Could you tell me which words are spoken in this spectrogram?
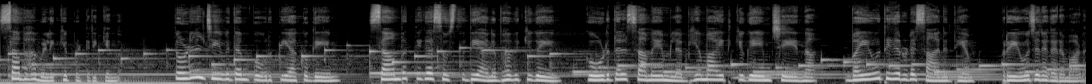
സഭ വിളിക്കപ്പെട്ടിരിക്കുന്നു. തൊഴിൽ ജീവിതം പൂർത്തിയാക്കുകയും സാമ്പത്തിക സുസ്ഥിതി അനുഭവിക്കുകയും കൂടുതൽ സമയം ലഭ്യമായിരിക്കുകയും ചെയ്യുന്ന വയോധികരുടെ സാന്നിധ്യം പ്രയോജനകരമാണ്.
